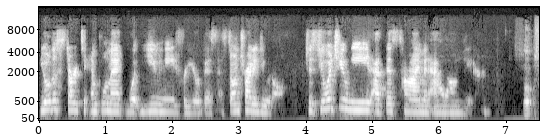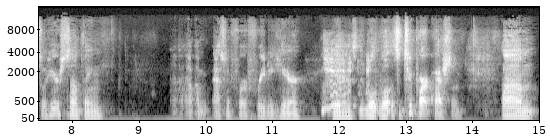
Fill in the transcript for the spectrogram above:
you'll just start to implement what you need for your business. Don't try to do it all. Just do what you need at this time and add on later. So, so here's something. Uh, I'm asking for a freebie here. Is, well, well, it's a two part question. Um,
